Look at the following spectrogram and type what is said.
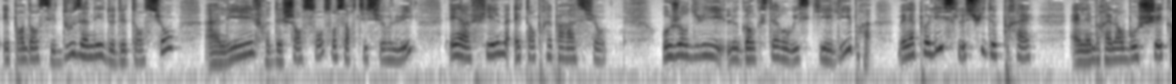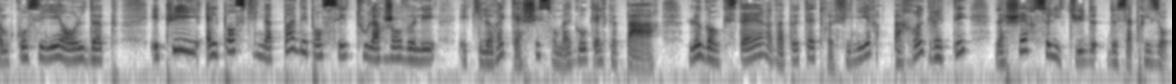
Et pendant ces douze années de détention, un des chansons sont sortis sur lui et un film est en préparation. Aujourd'hui, le gangster au whisky est libre, mais la police le suit de près. Elle aimerait l'embaucher comme conseiller en hold-up. Et puis, elle pense qu'il n'a pas dépensé tout l'argent volé et qu'il aurait caché son magot quelque part. Le gangster va peut-être finir par regretter la chère solitude de sa prison.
